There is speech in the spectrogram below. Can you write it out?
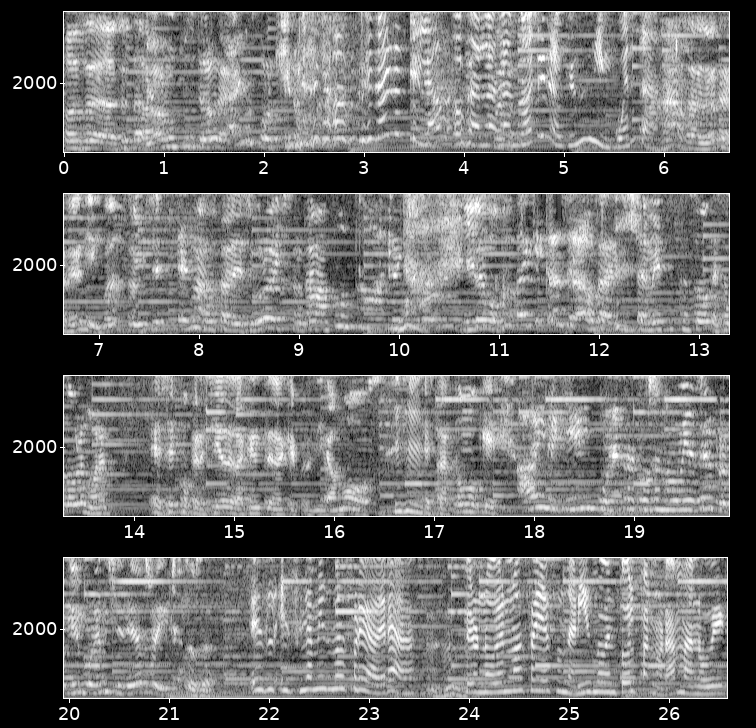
O sea, se tardaron un putero de años, ¿por qué no? Sí, no hay los pelados. O sea, la- las nuevas generaciones ni en cuenta. Ajá, o sea, las nuevas generaciones ni en cuenta se dicen, Es más, hasta de seguro ellos cantaban puto, Y luego, hay que cancelar. O sea, y también está esa doble moral. Esa hipocresía de la gente en la que, pues, digamos, está como que, ay, me quieren imponer otra cosa, no lo voy a hacer, pero quieren imponer mis ideas radicales. O sea, Es, es la misma fregadera. Pero no ven más allá de su nariz, no ven todo el panorama, no ven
